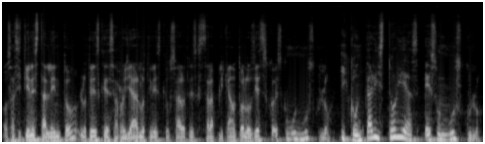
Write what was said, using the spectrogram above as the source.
O sea, si tienes talento, lo tienes que desarrollar, lo tienes que usar, lo tienes que estar aplicando todos los días. Es como un músculo. Y contar historias es un músculo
